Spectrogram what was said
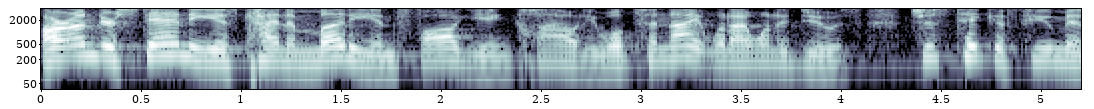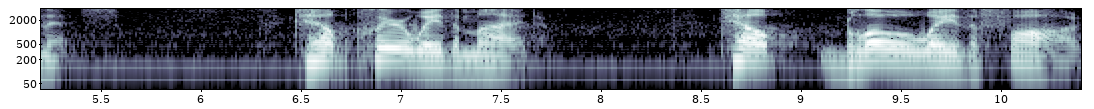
Our understanding is kind of muddy and foggy and cloudy. Well, tonight, what I want to do is just take a few minutes to help clear away the mud, to help blow away the fog,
